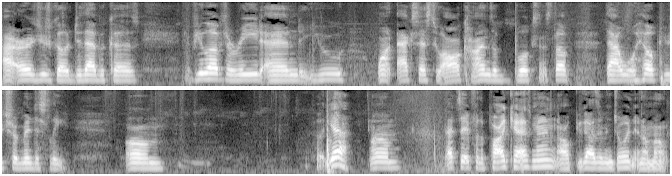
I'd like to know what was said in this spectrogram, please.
I urge you to go do that because if you love to read and you want access to all kinds of books and stuff, that will help you tremendously. Um, so yeah, um, that's it for the podcast, man. I hope you guys have enjoyed, and I'm out.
